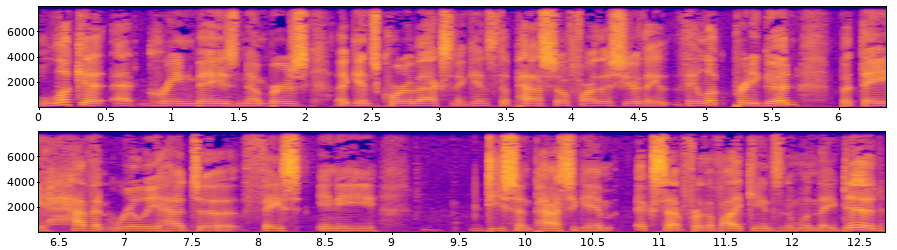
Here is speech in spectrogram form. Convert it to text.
look at, at Green Bay's numbers against quarterbacks and against the pass so far this year, they they look pretty good, but they haven't really had to face any decent passing game except for the Vikings. And then when they did,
